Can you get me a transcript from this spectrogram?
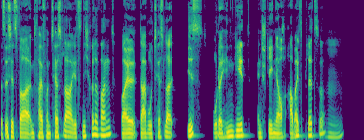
das ist jetzt zwar im Fall von Tesla jetzt nicht relevant, weil da, wo Tesla ist oder hingeht, entstehen ja auch Arbeitsplätze. Mhm.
